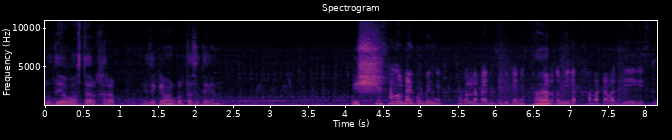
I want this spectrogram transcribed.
রোদে অবস্থা আর খারাপ। এই যে কেমন করতেছে দেখেন। ইস। ছাগল বাইর করবেন না। ছাগলটা বাইরে দিবি কেন? হ্যাঁ? তো মিলা খাবার টাবার দিয়ে গেছি।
